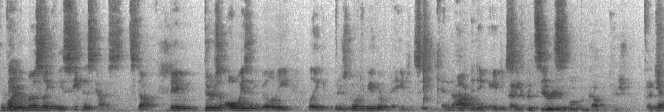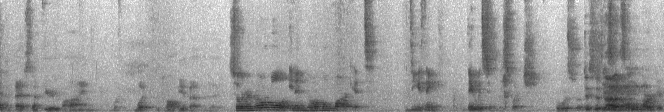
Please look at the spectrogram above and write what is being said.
they would most likely see this kind of stuff. They there's always an ability. Like there's going to be a government agency and an auditing agency That's the theory this. of open competition. That's, Yeah. the- that's the theory behind what, what we're talking about today. So in a normal in a normal market, do you think they would simply switch? who was, This is This not a normal market.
